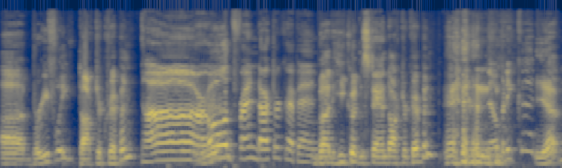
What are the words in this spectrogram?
Uh, briefly, Dr. Crippen, Ah, our old friend Dr. Crippen. but he couldn't stand Dr. Crippen. And nobody could. Yep.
